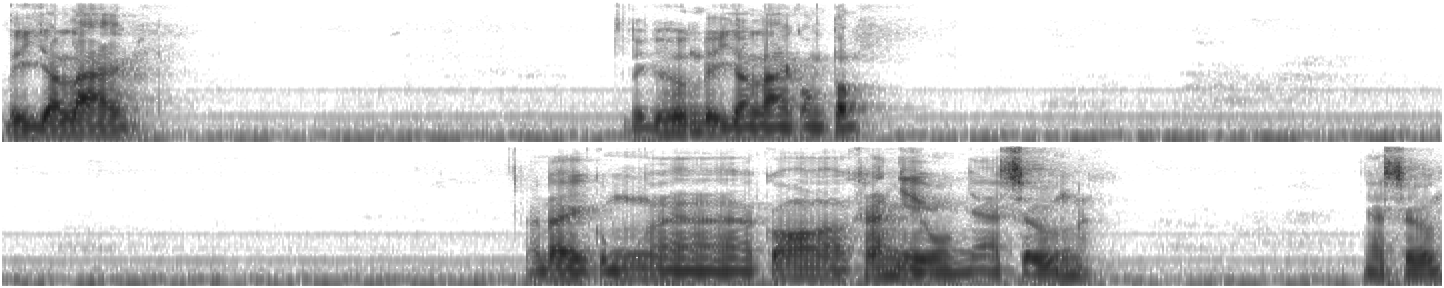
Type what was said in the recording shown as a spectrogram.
đi Gia Lai đi cái hướng đi Gia Lai Con Tâm. Ở đây cũng à, có khá nhiều nhà xưởng nhà xưởng.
